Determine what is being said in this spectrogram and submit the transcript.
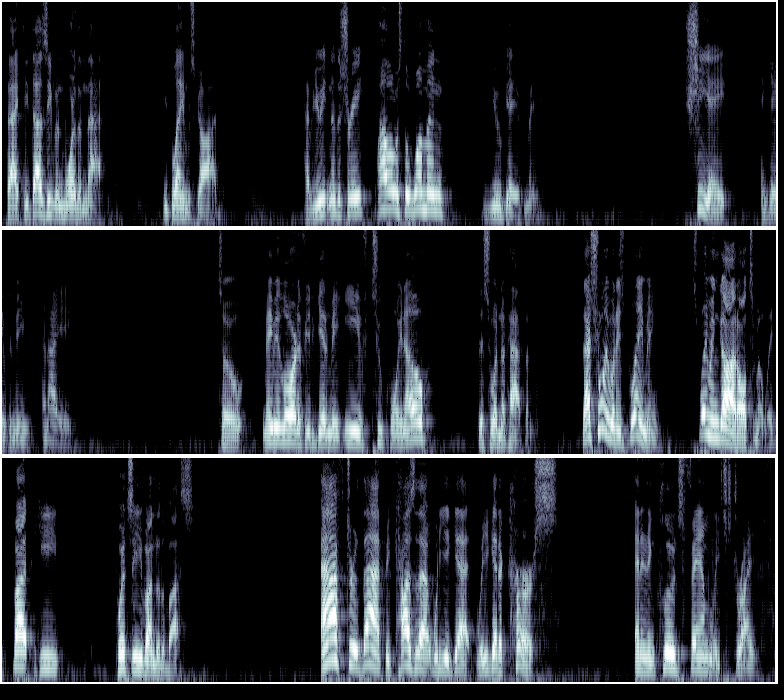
In fact, he does even more than that. He blames God. Have you eaten of the tree? Well, it was the woman you gave me. She ate and gave to me, and I ate. So maybe, Lord, if you'd given me Eve 2.0, this wouldn't have happened. That's really what he's blaming. He's blaming God ultimately, but he puts Eve under the bus. After that, because of that, what do you get? Well, you get a curse, and it includes family strife.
